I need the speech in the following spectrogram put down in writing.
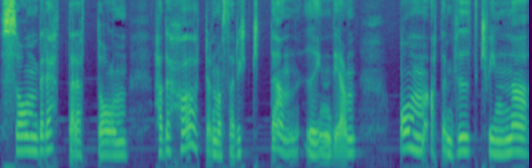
som berättar att de hade hört en massa rykten i Indien om att en vit kvinna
